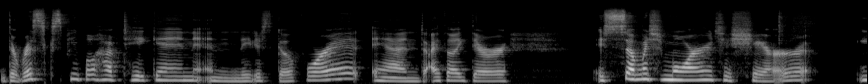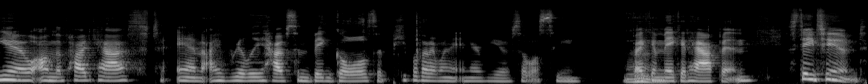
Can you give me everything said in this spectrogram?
the risks people have taken and they just go for it and I feel like there is so much more to share you know, on the podcast. And I really have some big goals of people that I want to interview. So we'll see if I can Mm. make it happen. Stay tuned.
